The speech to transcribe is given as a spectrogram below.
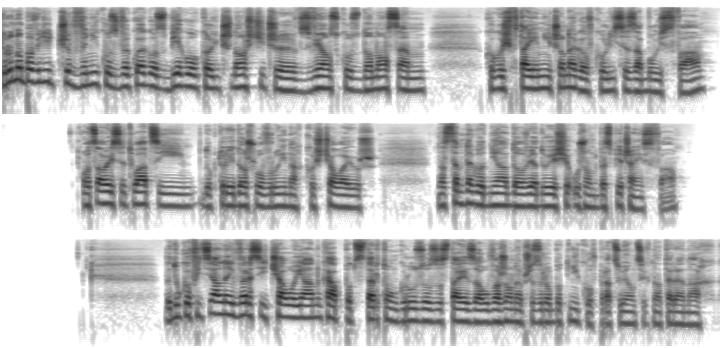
Trudno powiedzieć, czy w wyniku zwykłego zbiegu okoliczności, czy w związku z donosem kogoś wtajemniczonego w kulisy zabójstwa. O całej sytuacji, do której doszło w ruinach kościoła już następnego dnia dowiaduje się Urząd Bezpieczeństwa. Według oficjalnej wersji ciało Janka pod stertą gruzu zostaje zauważone przez robotników pracujących na terenach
